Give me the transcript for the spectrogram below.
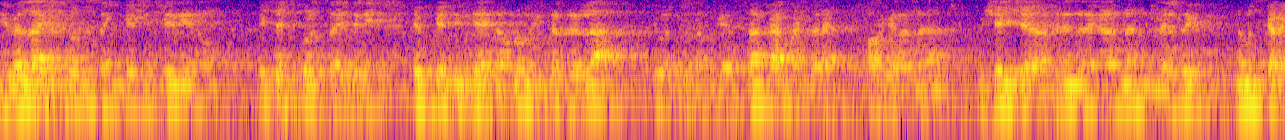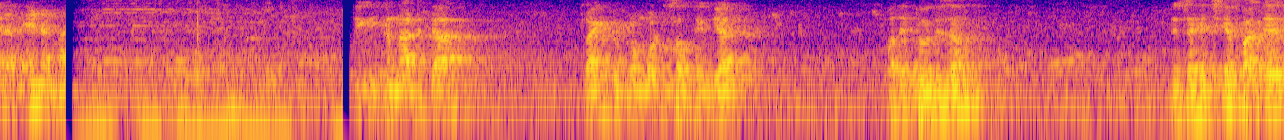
ನೀವೆಲ್ಲ ಇಷ್ಟು ದೊಡ್ಡ ಸಂಖ್ಯೆಯಲ್ಲಿ ಸೇರಿಯನ್ನು ಯಶಸ್ವಿಗೊಳಿಸ್ತಾ ಇದ್ದೀರಿ. ಎಫ್ ಕೆ ಸಿ ಸಿ ಐನವರು ಇತರರೆಲ್ಲ ಇವತ್ತು ನಮಗೆ ಸಹಕಾರ ಮಾಡಿದ್ದಾರೆ. ಅವರಿಗೆ ನನ್ನ ವಿಶೇಷ ಅಭಿನಂದನೆಗಳನ್ನು ನಿಮ್ಮೆಲ್ಲರಿಗೆ ನಮಸ್ಕಾರಗಳನ್ನು ಹೇಳಿ ನನ್ನ in Karnataka, trying to promote South India for the tourism. Mr. H.K. Patel,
